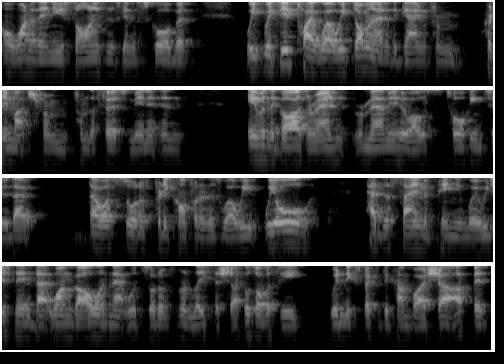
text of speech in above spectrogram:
or one of their new signings is going to score. But we, we did play well. We dominated the game from pretty much from from the first minute, and even the guys around around me who I was talking to, they they were sort of pretty confident as well. We we all had the same opinion where we just needed that one goal, and that would sort of release the shackles. Obviously, we didn't expect it to come by sharp, but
